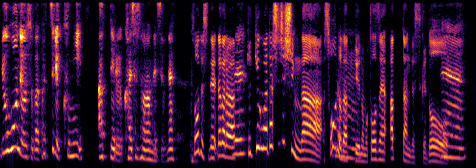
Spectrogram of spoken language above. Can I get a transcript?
両方の要素ががっつり組み合ってる会社さんなんですよね。そうですね。だから、ね結局私自身が僧侶だっていうのも当然あったんですけど、ね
